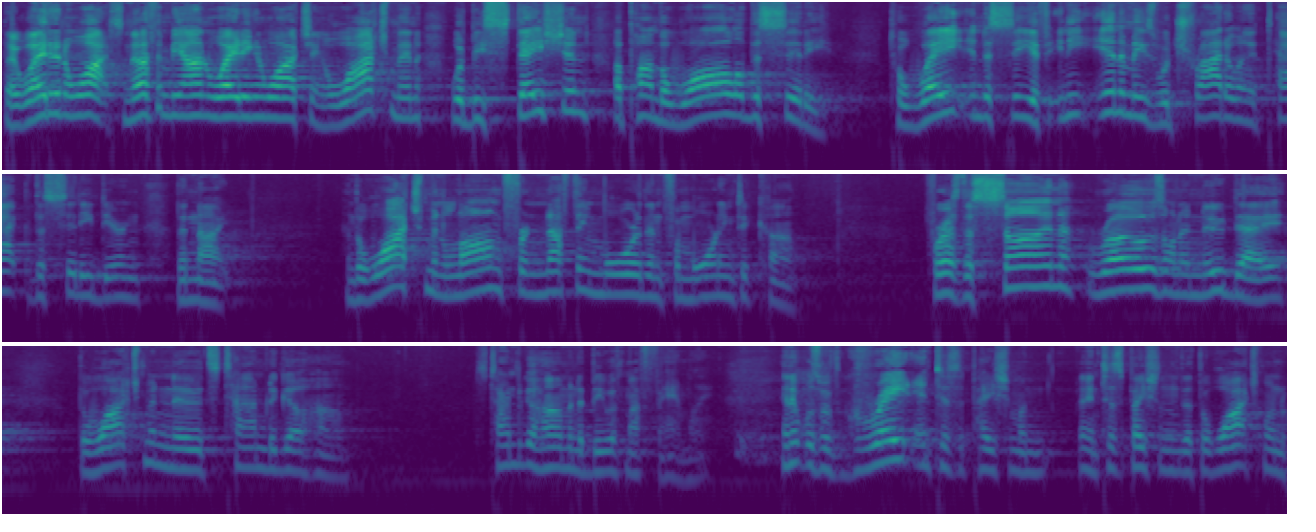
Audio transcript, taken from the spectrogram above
They waited and watched, nothing beyond waiting and watching. A watchman would be stationed upon the wall of the city to wait and to see if any enemies would try to attack the city during the night. And the watchman longed for nothing more than for morning to come. For as the sun rose on a new day, the watchman knew it's time to go home. It's time to go home and to be with my family. And it was with great anticipation, anticipation that the watchman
